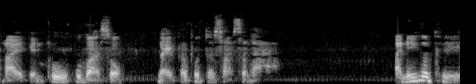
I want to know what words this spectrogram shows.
ตรัยเป็นผู้อุบาสกในพระพุทธศาสนา อันนี้ก็คือ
